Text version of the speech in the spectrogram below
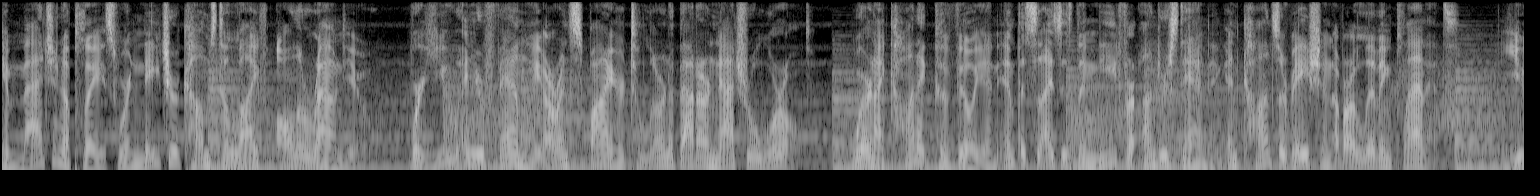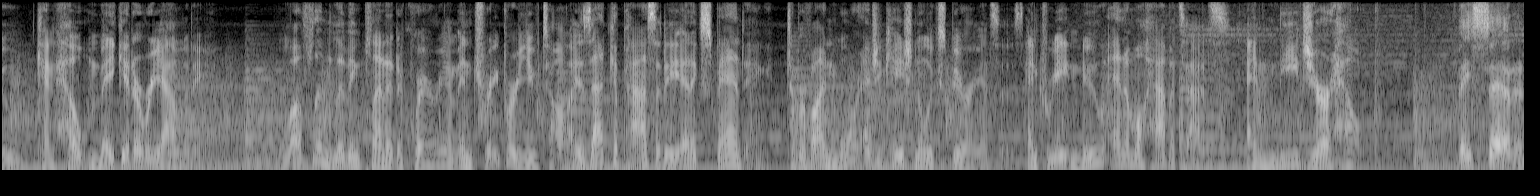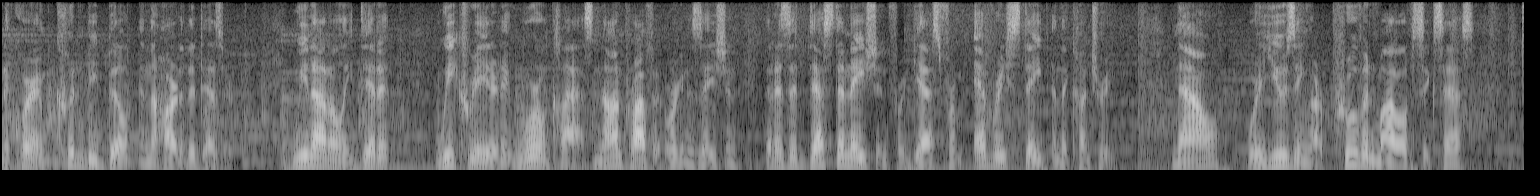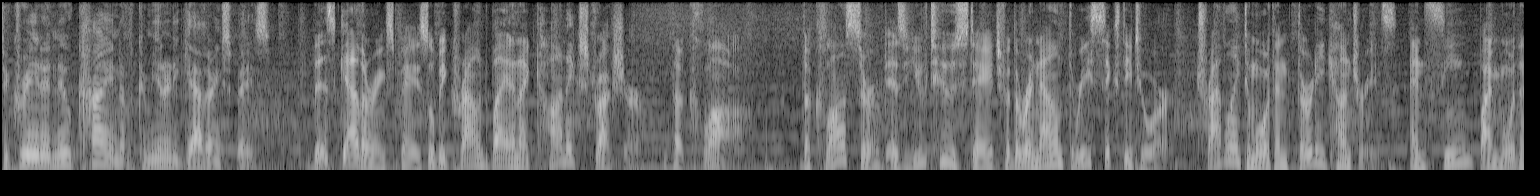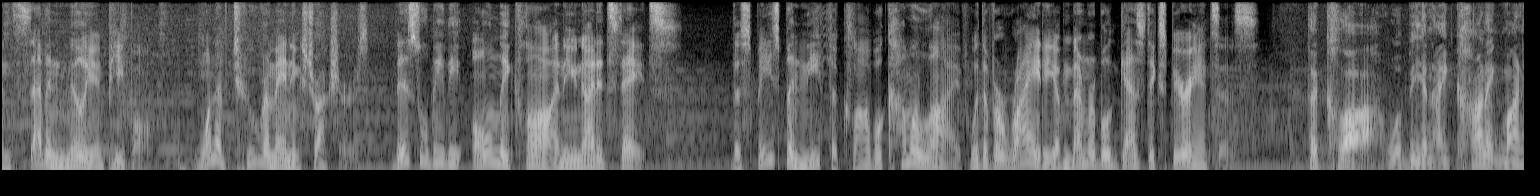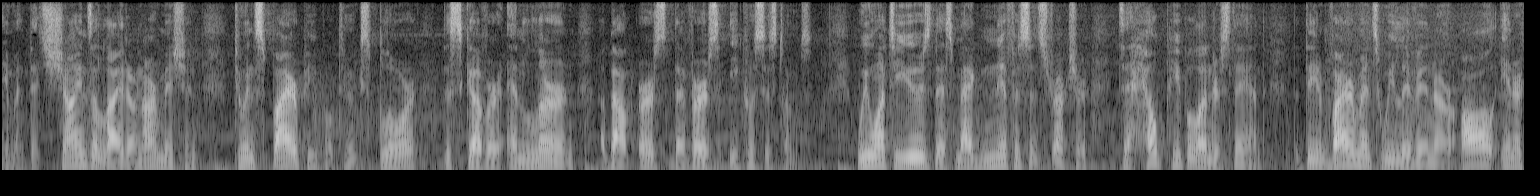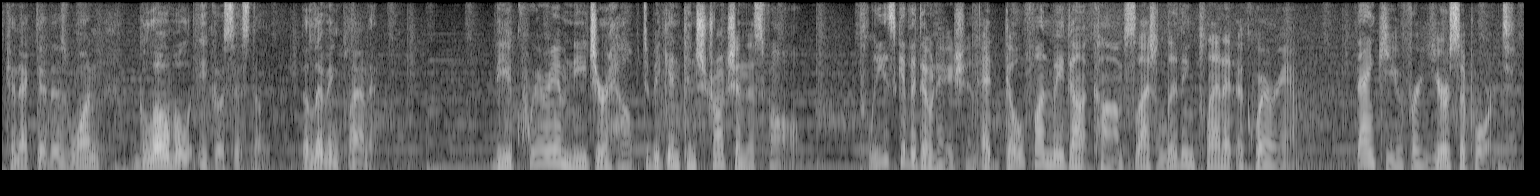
Imagine a place where nature comes to life all around you, where you and your family are inspired to learn about our natural world, where an iconic pavilion emphasizes the need for understanding and conservation of our living planet. You can help make it a reality. Loveland Living Planet Aquarium in Draper, Utah is at capacity and expanding to provide more educational experiences and create new animal habitats and needs your help. They said an aquarium couldn't be built in the heart of the desert. We not only did it, we created a world-class nonprofit organization that is a destination for guests from every state in the country. Now, we're using our proven model of success to create a new kind of community gathering space. This gathering space will be crowned by an iconic structure, the Claw. The Claw served as U2's stage for the renowned 360 Tour, traveling to more than 30 countries and seen by more than 7 million people. One of two remaining structures, this will be the only Claw in the United States. The space beneath the Claw will come alive with a variety of memorable guest experiences. The Claw will be an iconic monument that shines a light on our mission to inspire people to explore, discover, and learn about Earth's diverse ecosystems. We want to use this magnificent structure to help people understand that the environments we live in are all interconnected as one global ecosystem, the living planet. The aquarium needs your help to begin construction this fall please give a donation at gofundme.com slash livingplanetaquarium. Thank you for your support.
